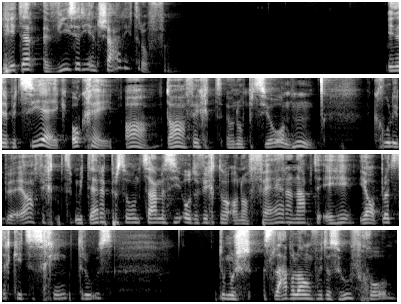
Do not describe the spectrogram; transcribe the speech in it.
Hätte er eine weisere Entscheidung getroffen. In einer Beziehung, okay, ah, da vielleicht eine Option, hm, coole, ja, vielleicht mit dieser Person zusammen sein oder vielleicht noch eine Affäre neben der Ehe. Ja, plötzlich gibt es ein Kind daraus du musst das Leben lang für das aufkommen,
